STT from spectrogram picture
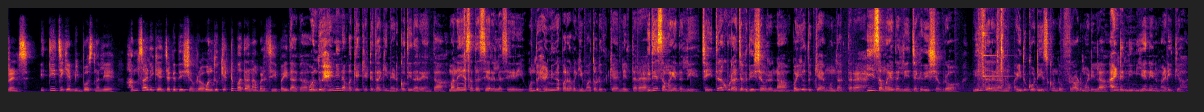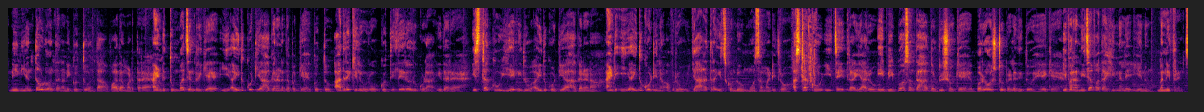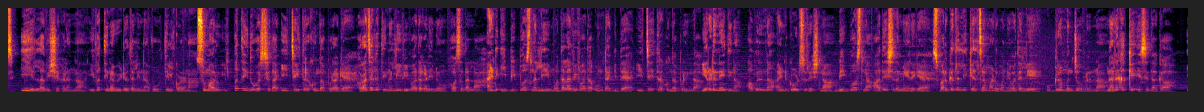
Friends ಇತ್ತೀಚೆಗೆ big ಬಾಸ್ನಲ್ಲಿ ಹಂಸಾಳಿಗೆ Jagadish ಅವರು, ಒಂದು ಕೆಟ್ಟ ಪದನ ಬಳಸಿ ಬೈದಾಗ, ಒಂದು ಹೆಣ್ಣಿನ ಬಗ್ಗೆ ಕೆಟ್ಟದಾಗಿ ನಡ್ಕೋತಿದ್ದಾರೆ ಅಂತ ಮನೆಯ ಸದಸ್ಯರೆಲ್ಲ ಸೇರಿ ಒಂದು ಹೆಣ್ಣಿನ ಪರವಾಗಿ ಮಾತಾಡೋದಕ್ಕೆ ನಿಲ್ತಾರೆ. ಇದೇ ಸಮಯದಲ್ಲಿ ಚೈತ್ರ ಕೂಡ ಜಗದೀಶ್ ಅವರನ್ನ ಬೈಯೋದಕ್ಕೆ ಮುಂದಾಗ್ತಾರೆ. ಈ ಸಮಯದಲ್ಲಿ ಜಗದೀಶ್ ಅವರು ನಿಂತರ ನಾನು ಐದು ಕೋಟಿ ಇಸ್ಕೊಂಡು ಫ್ರಾಡ್ ಮಾಡಿಲ್ಲ. ಅಂಡ್ ನೀನ್ ಏನೇನ್ ಮಾಡಿದ್ಯಾ? ನೀನ್ ಎಂತವಳು ಅಂತ ನನಗೆ ಗೊತ್ತು ಅಂತ ವಾದ ಮಾಡ್ತಾರೆ. ಅಂಡ್ ತುಂಬಾ ಜನರಿಗೆ ಈ ಐದು ಕೋಟಿಯ ಹಗರಣದ ಬಗ್ಗೆ ಗೊತ್ತು. ಆದ್ರೆ ಕೆಲವರು ಗೊತ್ತಿಲ್ಲದೆ ಇರೋರು ಕೂಡ ಇದ್ದಾರೆ ಇಷ್ಟಕ್ಕೂ ಏನಿದು ಐದು ಕೋಟಿಯ ಹಗರಣ? ಅಂಡ್ ಈ ಐದು ಕೋಟಿನ ಅವರು ಯಾರ ಹತ್ರ ಇಸ್ಕೊಂಡು ಮೋಸ ಮಾಡಿದ್ರು? ಅಷ್ಟಕ್ಕೂ ಈ ಚೈತ್ರ ಯಾರು? ಈ ಬಿಗ್ ಬಾಸ್ ಅಂತಹ ದೊಡ್ಡ ಶೋಗೆ ಬರೋಷ್ಟು ಬೆಳೆದಿದ್ದು ಹೇಗೆ? ಇವರ ನಿಜವಾದ ಹಿನ್ನೆಲೆ ಏನು? ಬನ್ನಿ ಫ್ರೆಂಡ್ಸ್ ಈ ಎಲ್ಲ ವಿಷಯಗಳನ್ನ ಇವತ್ತಿನ ವಿಡಿಯೋದಲ್ಲಿ ನಾವು ತಿಳ್ಕೊಳ್ಳೋಣ. ಸುಮಾರು ಇಪ್ಪತ್ತೈದು ವರ್ಷದ ಈ ಚೈತ್ರ ಕುಂದಾಪುರಗೆ ಹೊರಜಗತ್ತಿನಲ್ಲಿ ವಿವಾದಗಳೇನು ಹೊಸದಲ್ಲ. ಅಂಡ್ ಈ ಬಿಗ್ ಬಾಸ್ನಲ್ಲಿ ಮೊದಲ ವಿವಾದ ಉಂಟಾಗಿದ್ದೆ ಈ ಚೈತ್ರ ಕುಂದಾಪುರಿಂದ ಎರಡನೇ ದಿನ ಅವರನ್ನ ಅಂಡ್ ಗೋಲ್ಡ್ ಸುರೇಶ್ನ ಬಿಗ್ ಬಾಸ್ನ ಆದೇಶದ ಮೇರೆಗೆ ಸ್ವರ್ಗದಲ್ಲಿ ಕೆಲಸ ಮಾಡುವ ನೆವದಲ್ಲಿ ಉಗ್ರ ಮಂಜು ಅವರನ್ನ ನರಕಕ್ಕೆ ಎಸೆದಾಗ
